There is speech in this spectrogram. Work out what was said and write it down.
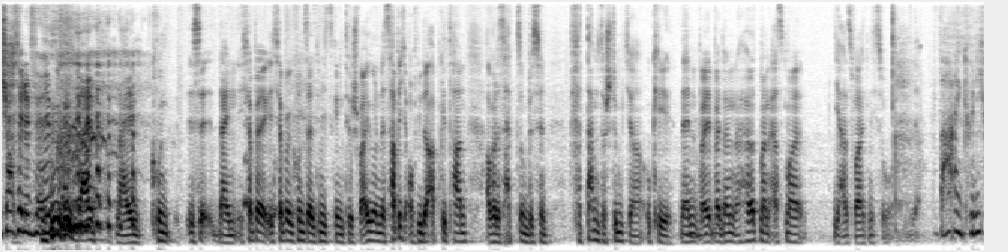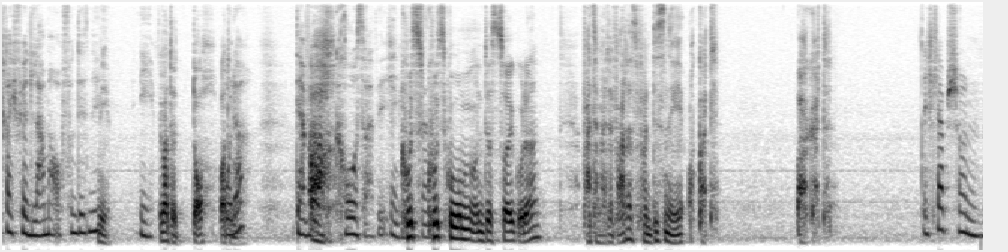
Ich hasse den Film. nein, nein, Grund, ist, nein ich habe ja, ich hab ja grundsätzlich nichts gegen Til Schweiger und das habe ich auch wieder abgetan. Aber das hat so ein bisschen, verdammt, das stimmt ja, okay. Nein, weil, weil dann hört man erstmal, ja, es war halt nicht so. Ja. War ein Königreich für ein Lama auch von Disney? Nee. Nee. Warte, doch, warte Oder? mal. Der war Ach. auch großartig. Kus, Cusco und das Zeug, oder? Warte mal, war das von Disney? Oh Gott. Oh Gott. Ich glaube schon.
